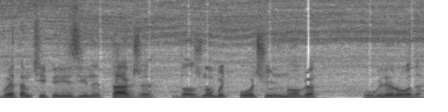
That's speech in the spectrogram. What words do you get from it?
В этом типе резины также должно быть очень много углерода.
